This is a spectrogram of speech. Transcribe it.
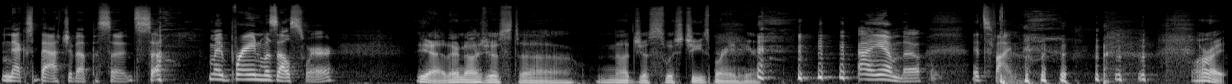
next batch of episodes. So my brain was elsewhere. Yeah, they're not just uh, not just Swiss cheese brain here. I am, though. It's fine. All right.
